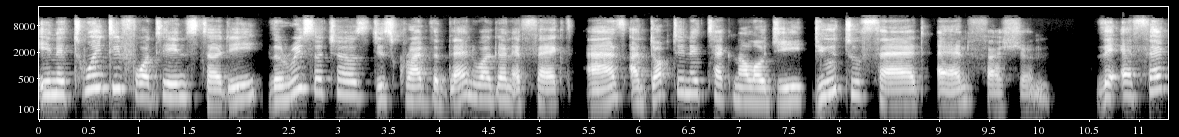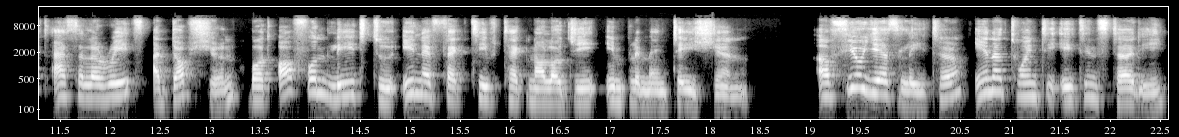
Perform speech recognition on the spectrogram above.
In a 2014 study, the researchers described the bandwagon effect as adopting a technology due to fad and fashion. The effect accelerates adoption but often leads to ineffective technology implementation. A few years later, in a 2018 study,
